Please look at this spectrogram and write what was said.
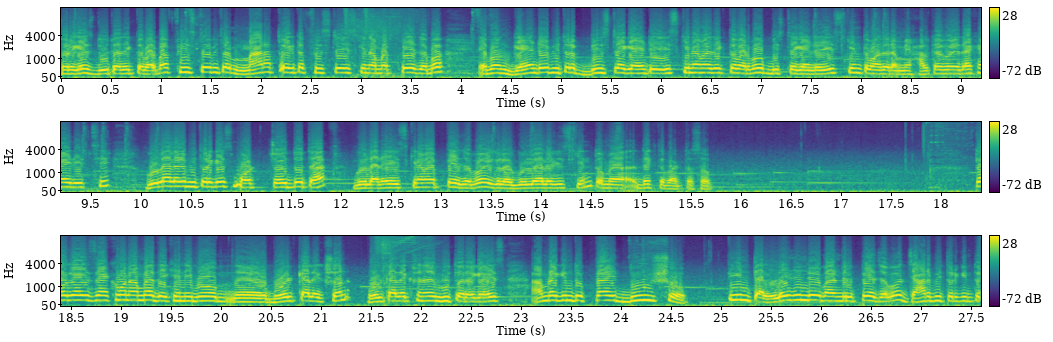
সরি গেস দুইটা দেখতে পারবা। ফিস্টের ভিতর মারাত্মক একটা ফিস্টের স্কিন আমরা পেয়ে যাব এবং গ্যান্ডের ভিতরে বিশটা গ্যান্ডের স্কিন আমরা দেখতে পারব। বিশটা গ্যান্ডের স্কিন তোমাদের আমি হালকা করে দেখাই দিচ্ছি। গুলালের ভিতরে গেস মোট চোদ্দটা গুলালের স্কিন আমরা পেয়ে যাব। এগুলো গুলালের স্কিন তোমরা দেখতে পারতেছো। তো গাইজ এখন আমরা দেখে নিব ভোল্ট কালেকশন ভোল্ট কালেকশনের ভিতরে গাইজ আমরা কিন্তু প্রায় দুশো তিনটা লেজেন্ডারি বান্ডেল পেয়ে যাব, যার ভিতর কিন্তু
